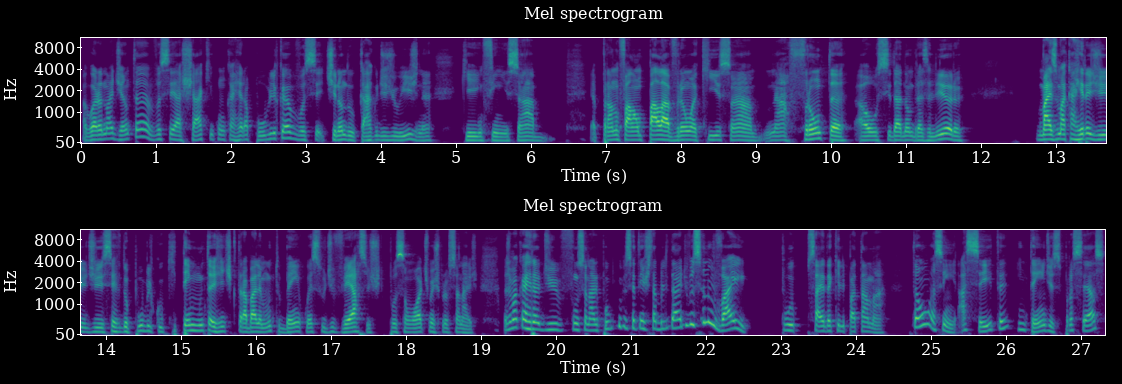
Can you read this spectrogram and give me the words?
Agora, não adianta você achar que com carreira pública, você, tirando o cargo de juiz, né? Que, enfim, isso é uma. É, para não falar um palavrão aqui, isso é uma, uma afronta ao cidadão brasileiro mais uma carreira de, de, servidor público que tem muita gente que trabalha muito bem, eu conheço diversos que pô, são ótimos profissionais. Mas uma carreira de funcionário público, você tem estabilidade, você não vai sair daquele patamar. Então, assim, aceita, entende esse processo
